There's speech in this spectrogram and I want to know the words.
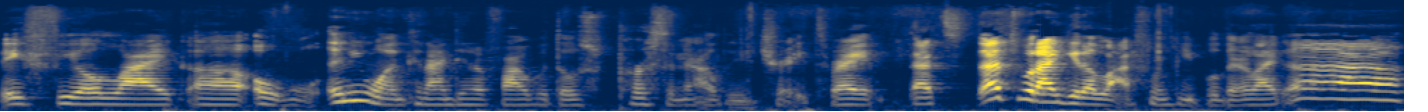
They feel like, uh, oh, well, anyone can identify with those personality traits, right? That's that's what I get a lot from people. They're like, ah,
